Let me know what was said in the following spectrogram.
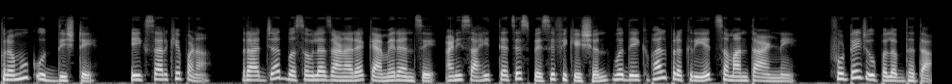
प्रमुख उद्दिष्टे एकसारखेपणा राज्यात बसवल्या जाणाऱ्या कॅमेऱ्यांचे आणि साहित्याचे स्पेसिफिकेशन व देखभाल प्रक्रियेत समानता आणणे फुटेज उपलब्धता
